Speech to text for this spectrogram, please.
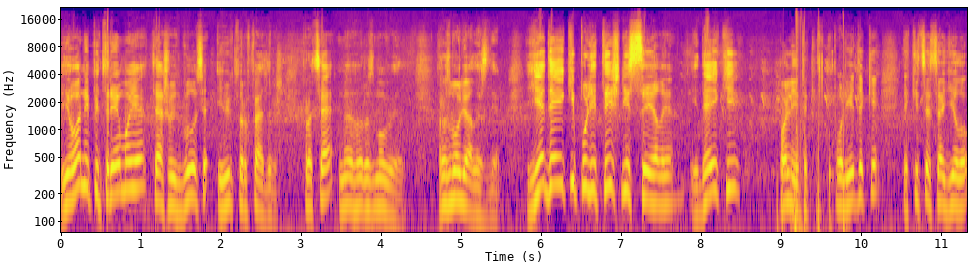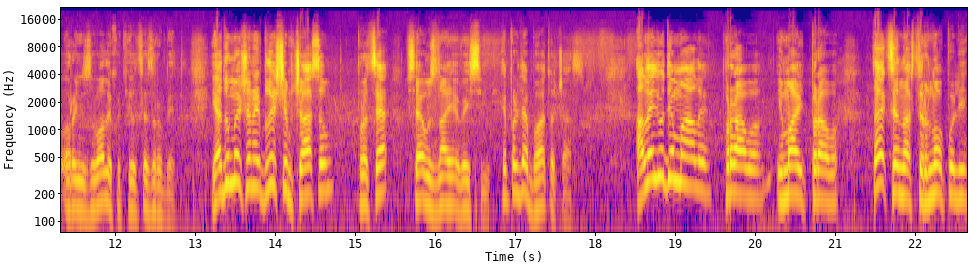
Його не підтримує те, що відбулося, і Віктор Федорович. Про це ми розмовили. Розмовляли з ним. Є деякі політичні сили і деякі Політики. політики, які це, це діло організували, хотіли це зробити. Я думаю, що найближчим часом про це все узнає весь світ. І пройде багато часу. Але люди мали право і мають право, так як це в нас в Тернополі,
